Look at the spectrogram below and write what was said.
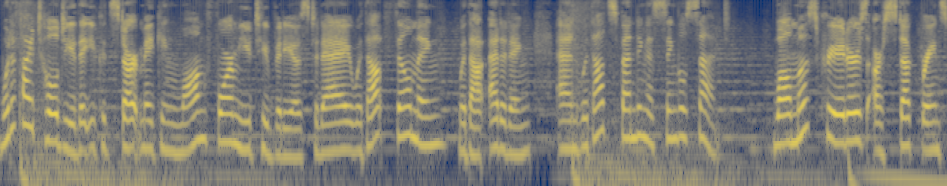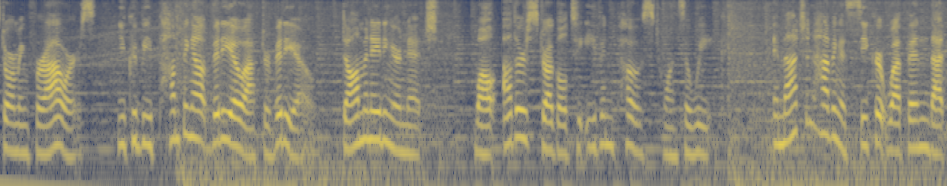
What if I told you that you could start making long-form YouTube videos today without filming, without editing, and without spending a single cent? While most creators are stuck brainstorming for hours, you could be pumping out video after video, dominating your niche, while others struggle to even post once a week. Imagine having a secret weapon that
